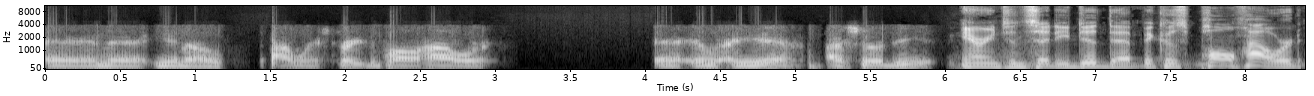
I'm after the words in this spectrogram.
and, uh, you know, I went straight to Paul Howard. Uh, and, and, yeah, I sure did. Arrington said he did that because Paul Howard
